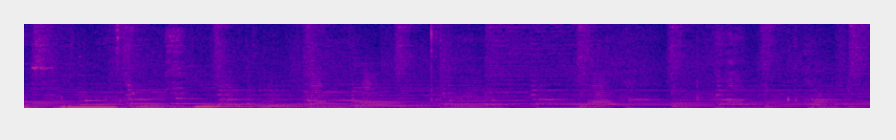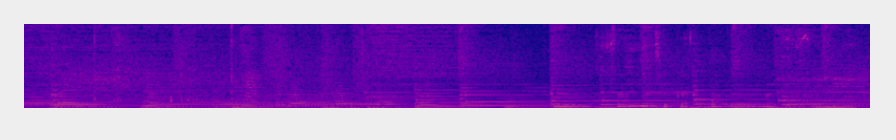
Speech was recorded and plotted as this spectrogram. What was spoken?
조심조심. 음, 사이즈가 딱 맞습니다.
